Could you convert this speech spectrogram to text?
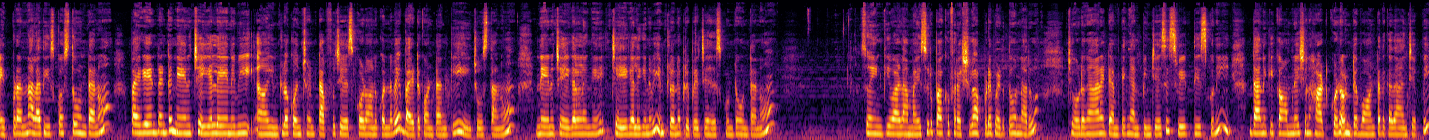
ఎప్పుడన్నా అలా తీసుకొస్తూ ఉంటాను. పైగా ఏంటంటే నేను చేయలేనివి ఇంట్లో కొంచెం టఫ్ చేసుకోవడం అనుకున్నవి బయట కొనడానికి చూస్తాను. నేను చేయగలిగి చేయగలిగినవి ఇంట్లోనే ప్రిపేర్ చేసుకుంటూ ఉంటాను. సో ఇంక ఇవాళ మైసూర్ పాకు ఫ్రెష్గా అప్పుడే పెడుతూ ఉన్నారు. చూడగానే టెంప్టింగ్ అనిపించేసి స్వీట్ తీసుకుని దానికి కాంబినేషన్ హాట్ కూడా ఉంటే బాగుంటుంది కదా అని చెప్పి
